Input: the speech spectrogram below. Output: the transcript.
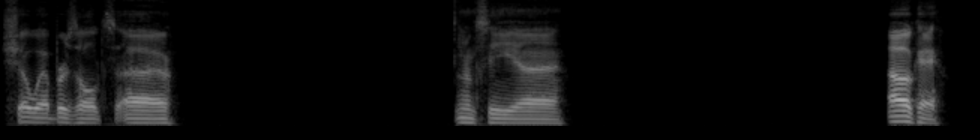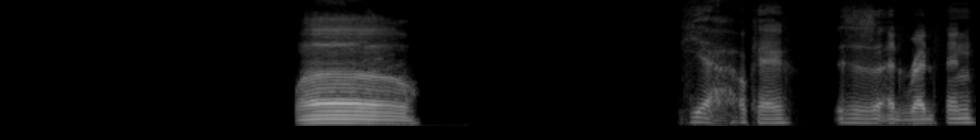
Show web results. Uh let's see, uh okay. Whoa. Yeah, okay. This is at Redfin.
